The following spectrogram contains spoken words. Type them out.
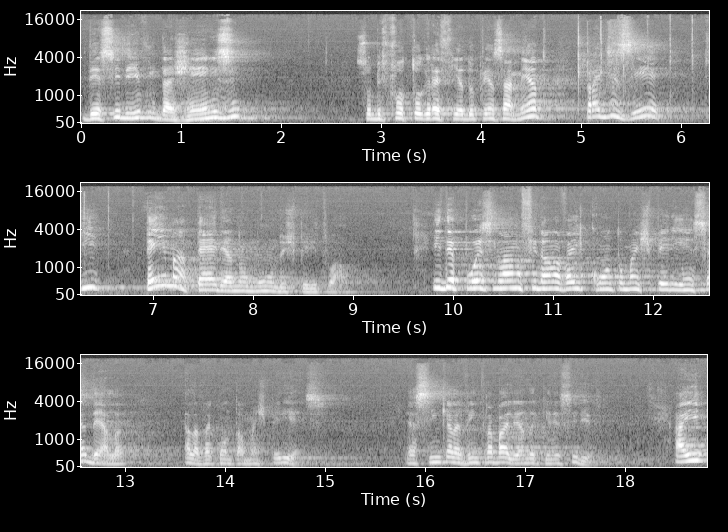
desse livro da Gênese, sobre fotografia do pensamento, para dizer que tem matéria no mundo espiritual. E depois, lá no final, ela vai e conta uma experiência dela. Ela vai contar uma experiência. É assim que ela vem trabalhando aqui nesse livro. Aí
